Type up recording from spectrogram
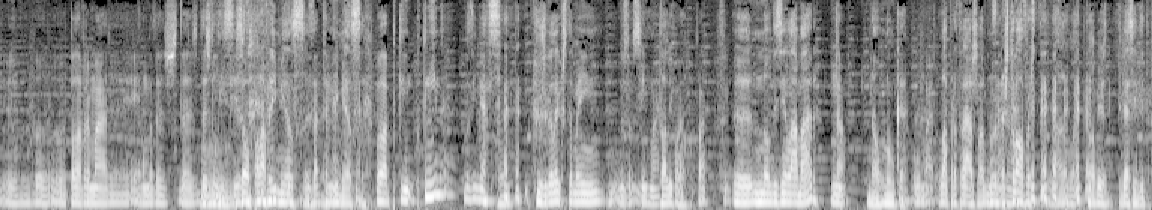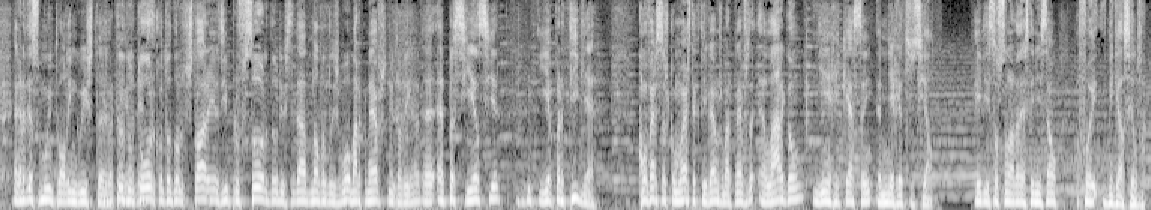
a palavra mar é uma das, das, das uhum. delícias. É uma palavra imensa. Exatamente. Imensa. Uma pequenina, mas imensa. Que os galegos também usam, sim, mar. Tal e claro, qual. Claro, uh, não dizem lá mar? Não. Não, nunca. Mar. Lá para trás, lá Exatamente. nas trovas, lá, lá, talvez tivessem dito. Agradeço muito ao linguista, tradutor, agradeço. contador de histórias e professor da Universidade Nova de Lisboa, Marco Neves. Muito obrigado. A, a paciência e a partilha. Conversas como esta que tivemos, Marco Neves, alargam e enriquecem a minha rede social. A edição sonora desta emissão foi de Miguel Silva.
